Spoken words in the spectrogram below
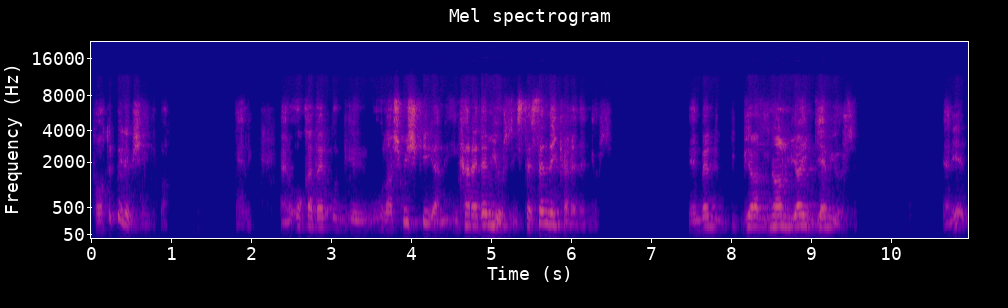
Tevatür böyle bir şeydi bak. Yani yani o kadar ulaşmış ki yani inkar edemiyorsun. İstesen de inkar edemiyorsun. Yani ben biraz inanmayayım diyemiyorsun. Yani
